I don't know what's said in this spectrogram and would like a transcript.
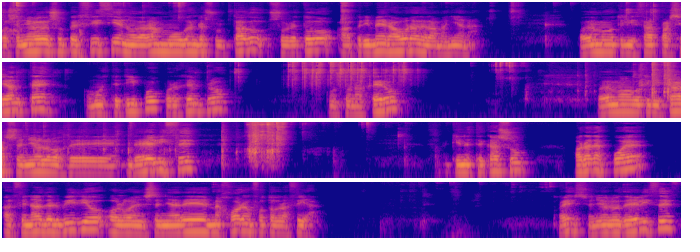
los señuelos de superficie nos darán muy buen resultado, sobre todo a primera hora de la mañana. Podemos utilizar paseantes, como este tipo, por ejemplo, con sonajero. Podemos utilizar señuelos de, de hélice, aquí en este caso. Ahora después, al final del vídeo, os lo enseñaré mejor en fotografía. ¿Veis? Señuelos de hélice.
